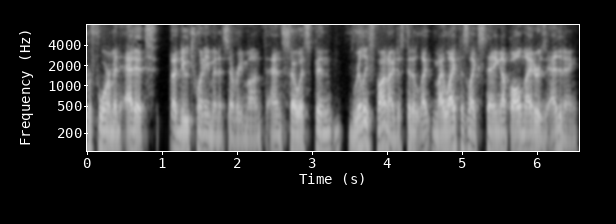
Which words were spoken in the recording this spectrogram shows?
perform and edit a new 20 minutes every month and so it's been really fun i just did it like my life is like staying up all nighters editing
